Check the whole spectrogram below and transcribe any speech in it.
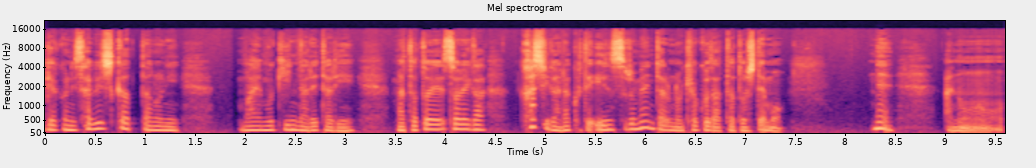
逆に寂しかったのに前向きになれたり、まあ、たとえそれが歌詞がなくてインストゥルメンタルの曲だったとしても、ね、あの、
